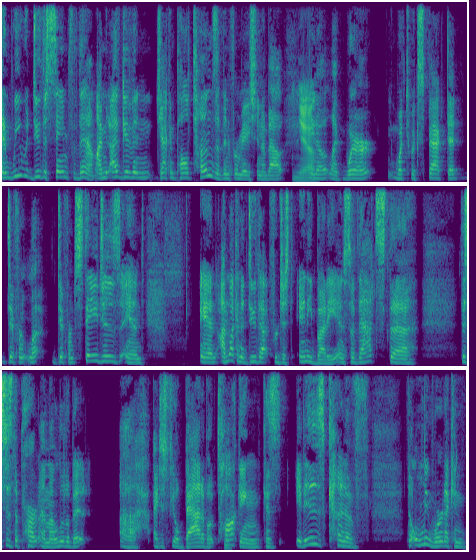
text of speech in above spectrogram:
and we would do the same for them. I mean i've given jack and paul tons of information about yeah. you know like where what to expect at different le- different stages. And and i'm not going to do that for just anybody. And so that's the this is the part i'm a little bit uh i just feel bad about talking because it is kind of the only word i can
